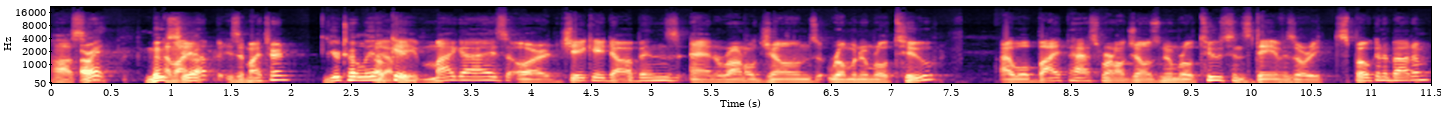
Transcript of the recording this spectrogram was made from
Awesome. All right, Moose, Am I you're up? Is it my turn? You're totally up. Okay, dude. my guys are J.K. Dobbins and Ronald Jones, Roman numeral two. I will bypass Ronald Jones numeral two since Dave has already spoken about him.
